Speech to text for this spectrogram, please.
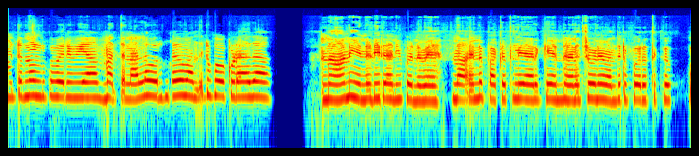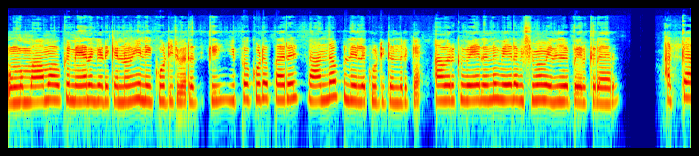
மட்டும்தான் இங்க வருவியா? மற்ற நாள் ஒரு தடவை வந்துட்டு போக கூடாதா நானும் என்னடி ராணி பண்ணுவேன்? நான் என்ன பக்கத்துலயா இருக்கேன்? நினைச்சோடனே வந்துட்டு போறதுக்கு உங்க மாமாவுக்கு நேரம் கிடைக்கணும் என்னை கூட்டிட்டு வரதுக்கு இப்ப கூட பாரு நான் தான் பிள்ளையில கூட்டிட்டு வந்திருக்கேன். அவருக்கு வேணும்னு வேற விஷயமா வெளியில போயிருக்கிறாரு. அக்கா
